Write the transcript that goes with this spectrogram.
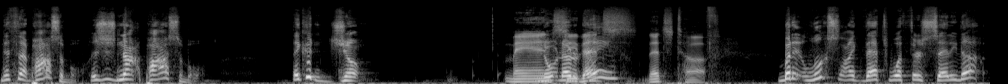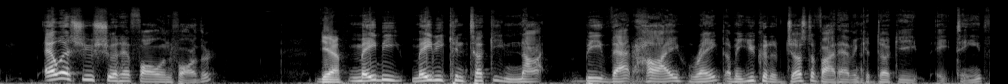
That's not possible. This is not possible. They couldn't jump, Man, Nor- see, Notre that's that's tough. but it looks like that's what they're setting up. LSU should have fallen farther. Yeah, Maybe maybe Kentucky not be that high ranked. I mean, you could have justified having Kentucky 18th,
